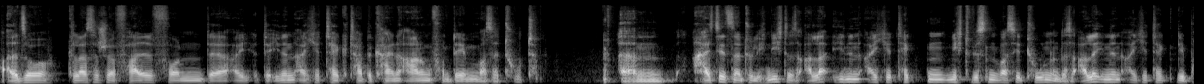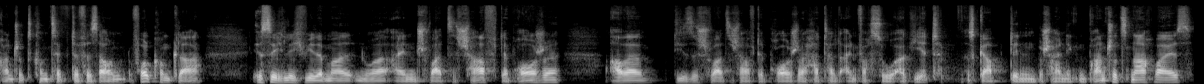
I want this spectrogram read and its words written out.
Also klassischer Fall von der, der Innenarchitekt hatte keine Ahnung von dem, was er tut. Ähm, heißt jetzt natürlich nicht, dass alle Innenarchitekten nicht wissen, was sie tun und dass alle Innenarchitekten die Brandschutzkonzepte versauen. Vollkommen klar. Ist sicherlich wieder mal nur ein schwarzes Schaf der Branche. Aber dieses schwarze Schaf der Branche hat halt einfach so agiert. Es gab den bescheinigten Brandschutznachweis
